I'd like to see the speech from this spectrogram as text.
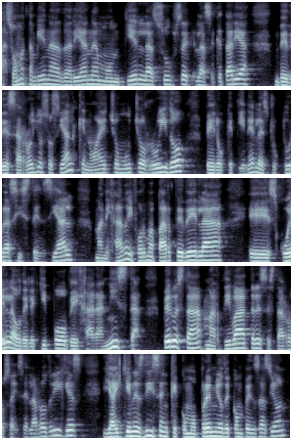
Asoma también a Dariana Montiel, la, la secretaria de Desarrollo Social, que no ha hecho mucho ruido, pero que tiene la estructura asistencial manejada y forma parte de la eh, escuela o del equipo bejaranista. Pero está Martí Batres, está Rosa Isela Rodríguez, y hay quienes dicen que como premio de compensación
